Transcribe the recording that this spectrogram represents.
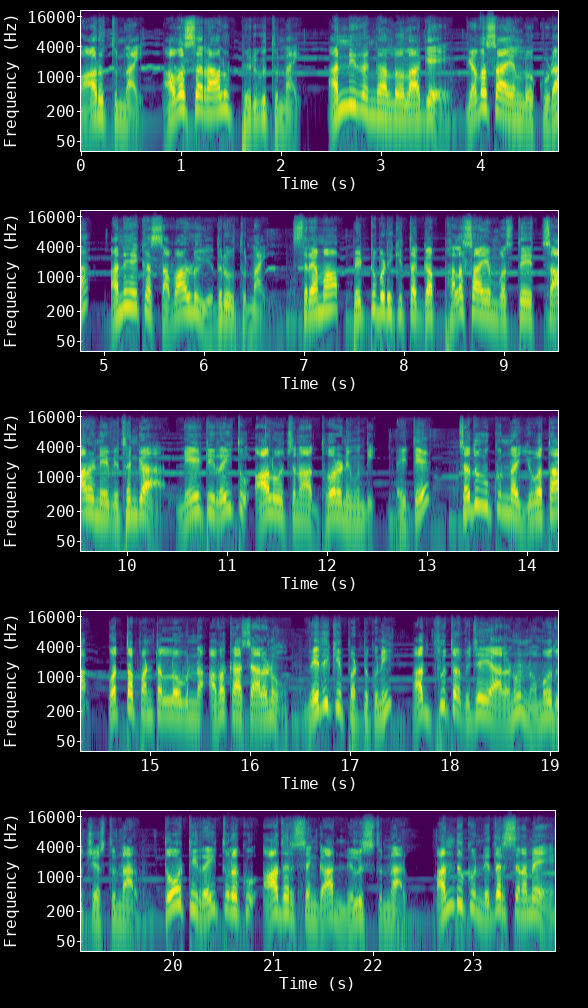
మారుతున్నాయి అవసరాలు పెరుగుతున్నాయి. అన్ని రంగాల్లోలాగే వ్యవసాయంలో కూడా అనేక సవాళ్ళు ఎదురవుతున్నాయి. శ్రమ పెట్టుబడికి తగ్గ ఫలసాయం వస్తే చాలనే విధంగా నేటి రైతు ఆలోచన ధోరణి ఉంది. అయితే చదువుకున్న యువత కొత్త పంటల్లో ఉన్న అవకాశాలను వెదికి పట్టుకుని అద్భుత విజయాలను నమోదు చేస్తున్నారు. తోటి రైతులకు ఆదర్శంగా నిలుస్తున్నారు. అందుకు నిదర్శనమే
